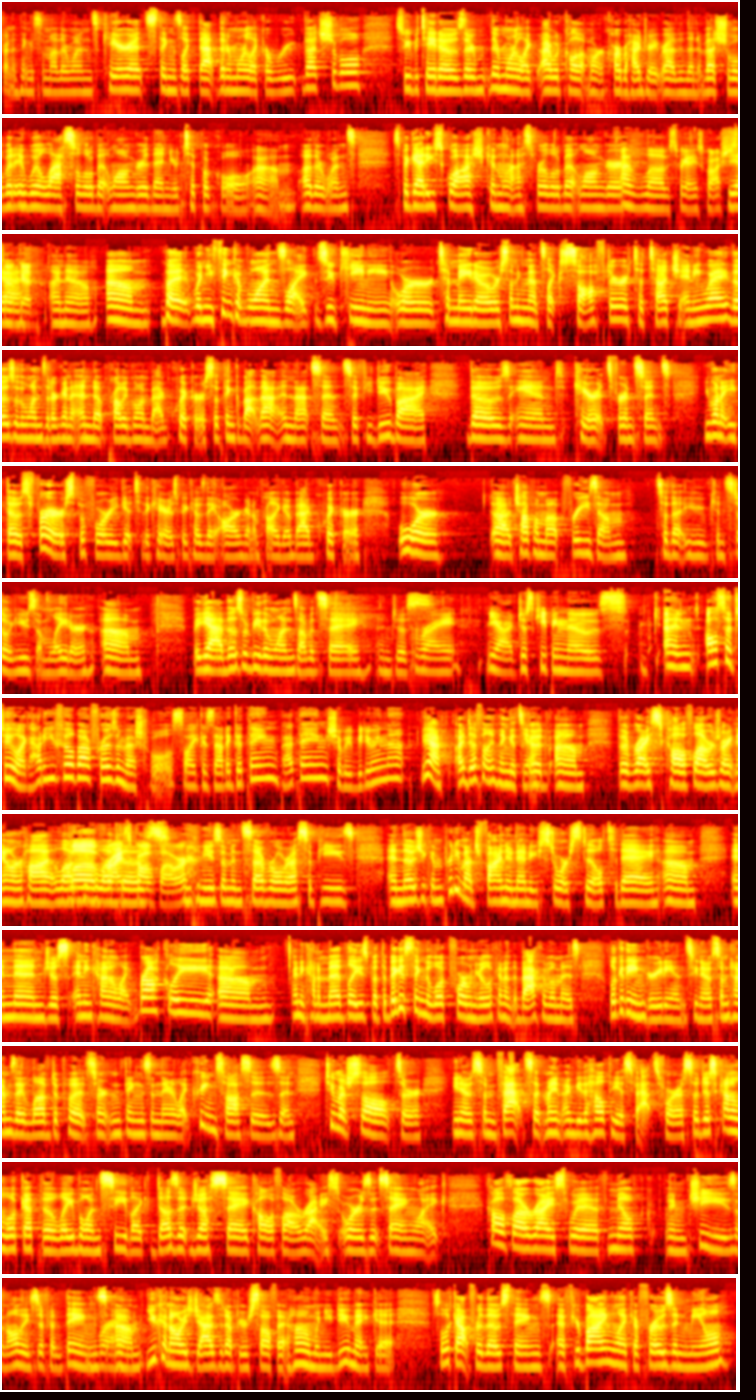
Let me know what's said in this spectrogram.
trying to think of some other ones, carrots, things like that that are more like a root vegetable. Sweet potatoes, they're they're more like I would call that more a carbohydrate rather than a vegetable, but it will last a little bit longer than your typical um, other ones. Spaghetti squash can last for a little bit longer. I love spaghetti squash. Yeah, So good. I know. Um, but when you think of ones like zucchini or tomato or something that's like softer to touch anyway, those are the ones that are going to end up probably going bad quicker. So think about that in that sense. If you do buy those and carrots, for instance, you want to eat those first before you get to the carrots because they are going to probably go bad quicker. Or uh, chop them up, freeze them so that you can still use them later. Um, but yeah, those would be the ones I would say, and just Right. Yeah, just keeping those. And also, too, like, how do you feel about frozen vegetables? Like, is that a good thing, bad thing? Should we be doing that? Yeah, I definitely think it's Yeah. good. Um, the rice cauliflowers right now are hot. A lot Love of people love rice those. cauliflower. You can use them in several recipes, and those you can pretty much find in any store still today. Um, and then just any kind of like broccoli, um, any kind of medleys. But the biggest thing to look for when you're looking at the back of them is look at the ingredients. You know, sometimes they love to put certain things in there like cream sauces and too much salt or you know some fats that might not be the healthiest fats for us. So just kind of look at the label and see like, does it just say cauliflower rice or is it saying like cauliflower rice with milk and cheese and all these different things? Right. Um, you can always jazz it up yourself at home when you do make it. So look out for those things. If you're buying like a frozen meal,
